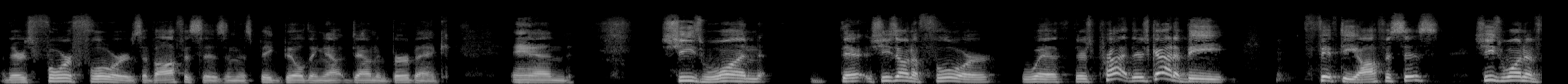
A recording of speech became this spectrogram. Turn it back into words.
There's four floors of offices in this big building out down in Burbank, and she's one there she's on a floor with there's pro there's got to be 50 offices she's one of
